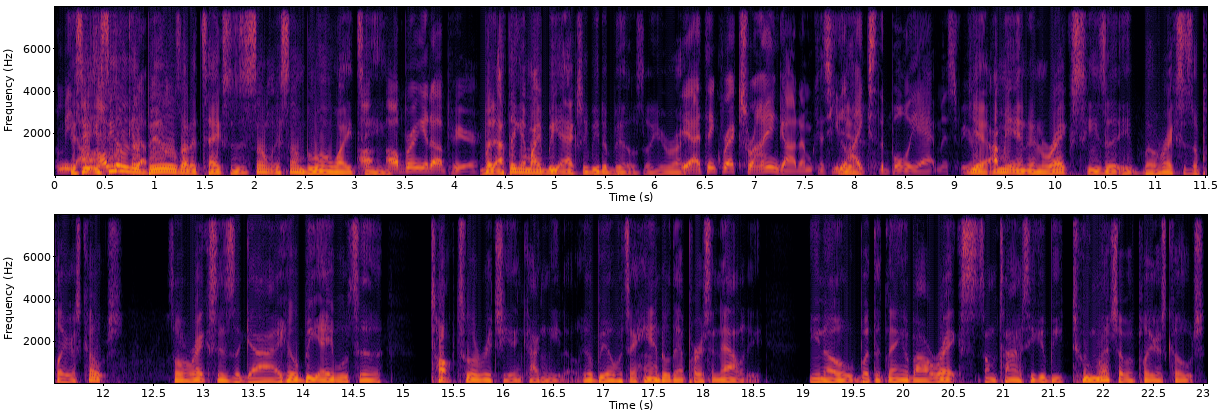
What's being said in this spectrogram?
I mean, It's, I'll, it's I'll either look it the. Bills or the Texans. It's some it's some blue and white team. I'll, I'll bring it up here. but I think it might be actually be the Bills. So you're right. Yeah, I think Rex Ryan got him because he Yeah. likes the bully atmosphere. Yeah, I mean, and, and Rex, he's a he, but Rex is a player's coach. So Rex is a guy. He'll be able to talk to a Richie Incognito. He'll be able to handle that personality, you know. But the thing about Rex, sometimes he could be too much of a player's coach,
